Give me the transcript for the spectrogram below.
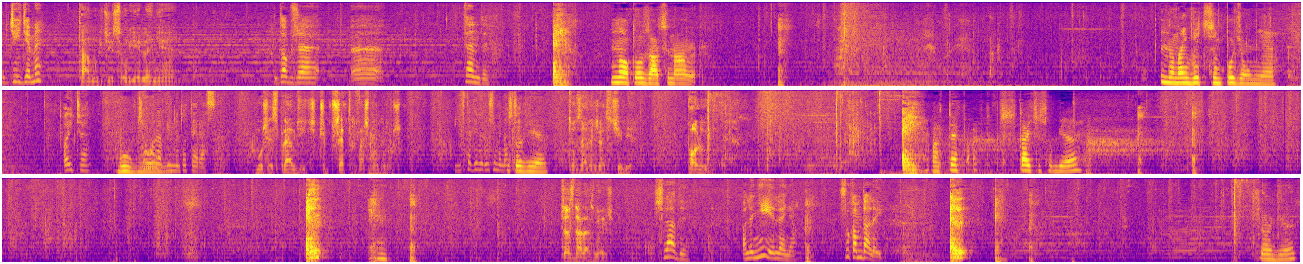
Gdzie idziemy? Tam, gdzie są jelenie. Dobrze. E... Tędy. No to zaczynamy. Na najwyższym poziomie. Ojcze, Bóg czemu robimy to teraz? Muszę sprawdzić, czy przetrwasz podróż. I wtedy wyruszymy na szczyt. To wie. To zależy od ciebie. Poluj. Artefakt. Stajcie sobie. Co znalazłeś? Ślady. Ale nie jelenia. Szukam dalej. Co jest?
